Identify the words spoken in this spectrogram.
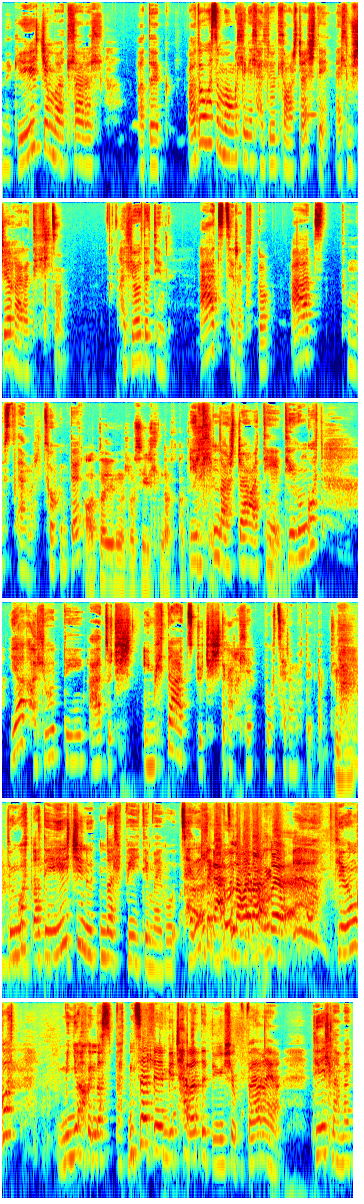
нэг ээжийн бодлоор л одоо яг одоо угаасаа Монгол ингээл Холливуд л гарч байгаа штэ. Алившээ гараад эхэлсэн. Холливуудаа тийм Аз царай дутуу. Аз хүмүүс амар цөөхөнтэй. Одоо ер нь бол бас эрэлтэнд орох гэдэг. Эрэлтэнд орж байгаа тийм. Тэгэнгүүт яг Холливуудын Аз жүжигч эмэгтэй Аз жүжигчдэг харахаар бүгд царай мут байдаг. Тэгэнгүүт одоо ээжийн нүдэнд бол би тийм айгу царайлаг Аз наваад байхгүй юу. Тэгэнгүүт миний охинд бас потенциал байна гэж хараад байдаг юм шиг байгаа юм. Тэгэл намайг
